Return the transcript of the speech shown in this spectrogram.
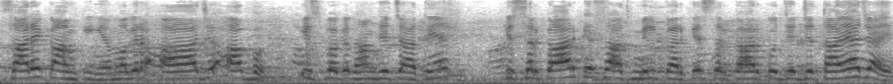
सारे काम किए हैं। मगर आज अब इस वक्त हम ये चाहते हैं कि सरकार के साथ मिल करके सरकार को ये जताया जाए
